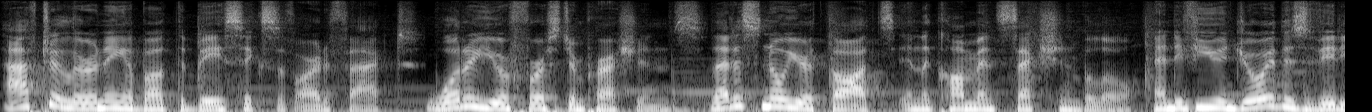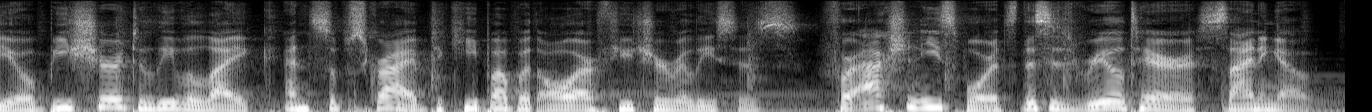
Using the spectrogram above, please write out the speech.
After learning about the basics of Artifact, what are your first impressions? Let us know your thoughts in the comments section below. And if you enjoyed this video, be sure to leave a like and subscribe to keep up with all our future releases. For Akshon Esports, this is Real Terror signing out.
